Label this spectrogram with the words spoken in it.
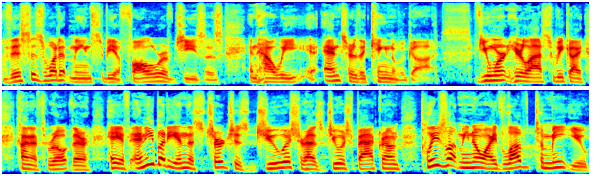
this is what it means to be a follower of Jesus and how we enter the kingdom of God. If you weren't here last week, I kind of threw out there, hey, if anybody in this church is Jewish or has Jewish background, please let me know. I'd love to meet you.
